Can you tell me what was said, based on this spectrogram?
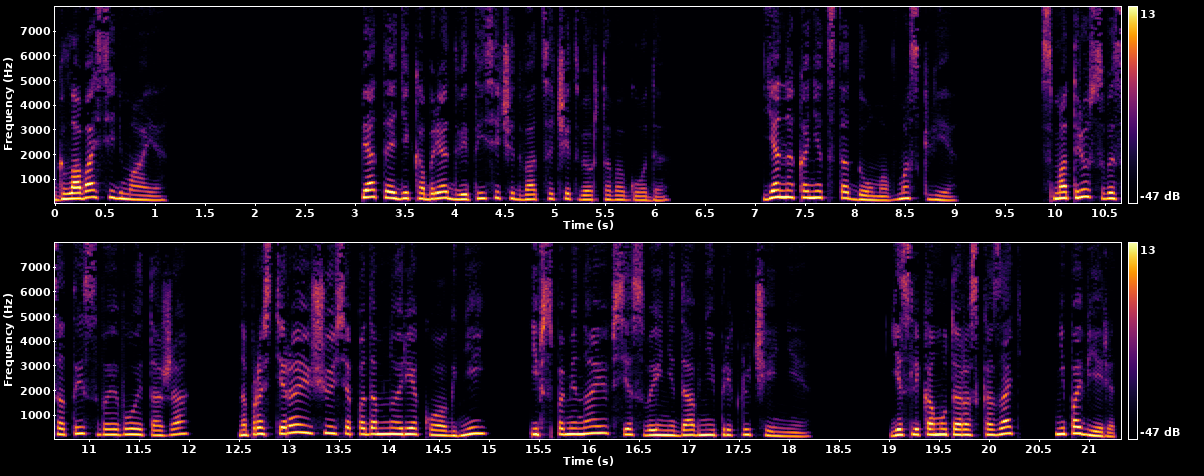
Глава седьмая. 5 декабря 2024 года. Я наконец-то дома, в Москве. Смотрю с высоты своего этажа на простирающуюся подо мной реку огней и вспоминаю все свои недавние приключения. Если кому-то рассказать, не поверят.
